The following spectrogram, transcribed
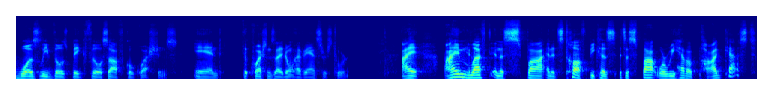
was leave those big philosophical questions and the questions I don't have answers toward. I I'm left in a spot and it's tough because it's a spot where we have a podcast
